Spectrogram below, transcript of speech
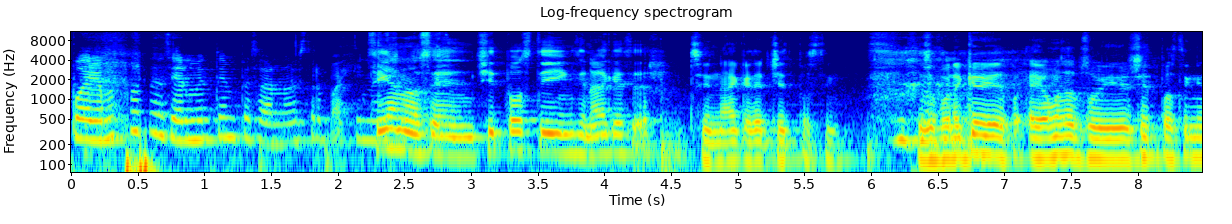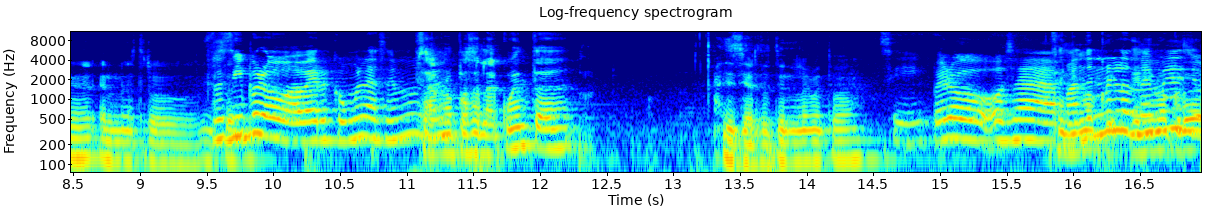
podríamos potencialmente empezar nuestra página. Síganos en shitposting sin nada que hacer. Sin nada que hacer shitposting. Se supone que íbamos a subir shitposting en, en nuestro. Pues sí, pero a ver, ¿cómo le hacemos? O sea, no pasa la cuenta. Es cierto, tienes la cuenta. ¿verdad? Sí, pero, o sea, Sí, mándenme los memes, yo la los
